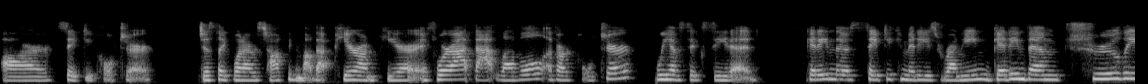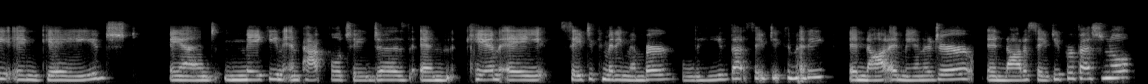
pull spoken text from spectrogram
our safety culture. Just like what I was talking about, that peer on peer. If we're at that level of our culture, we have succeeded. Getting those safety committees running, getting them truly engaged and making impactful changes. And can a safety committee member lead that safety committee and not a manager and not a safety professional?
